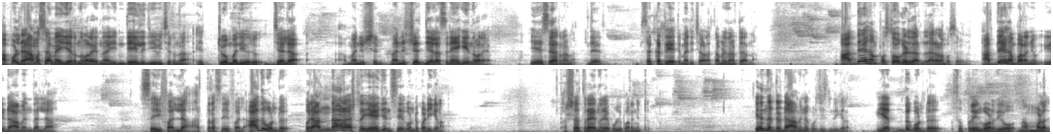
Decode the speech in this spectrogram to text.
അപ്പോൾ രാമസ്വാമി അയ്യർ എന്ന് പറയുന്ന ഇന്ത്യയിൽ ജീവിച്ചിരുന്ന ഏറ്റവും വലിയൊരു ജല മനുഷ്യൻ മനുഷ്യ ജലസ്നേഹി എന്ന് പറയാം. ആറിനാണ്. അദ്ദേഹം സെക്രട്ടറിയായിട്ട് മരിച്ച ആളാണ് തമിഴ്നാട്ടുകാരനാണ് അദ്ദേഹം പുസ്തകമൊക്കെ എഴുതാറുണ്ട് ധാരാളം പുസ്തകം എഴുതും അദ്ദേഹം പറഞ്ഞു ഈ ഡാം എന്തല്ല? സേഫ് അല്ല അത്ര സേഫ് അല്ല അതുകൊണ്ട് ഒരു അന്താരാഷ്ട്ര ഏജൻസിയെ കൊണ്ട് പഠിക്കണം. വർഷം എത്രയെന്നറിയാം പുള്ളി പറഞ്ഞിട്ട്? എന്നിട്ട് ഡാമിനെ കുറിച്ച് ചിന്തിക്കണം. എന്തുകൊണ്ട് സുപ്രീം കോടതിയോ നമ്മൾ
